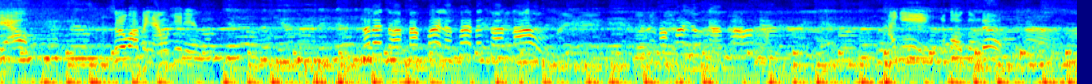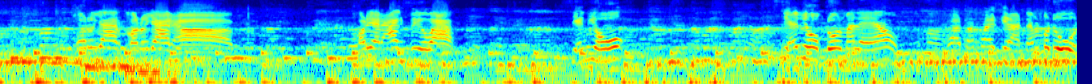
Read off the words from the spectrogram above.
ดี๋ยวสรุปว่าเป็นอย่างเมื่อกี้นี้แล้วไปสอนปักไฟหรือไฟไปสอนเราปักไฟยุ่งหนักเขาเนี่ยอันนี้ระบบตรงเด้อขออนุญาตขออนุญาตอ่าขออนุญาตอ้างชื่อว่า เสียงมีหกเสียงมีหกโดนมาแล้วพอตั้งไฟเสียแต่มันมาดูด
